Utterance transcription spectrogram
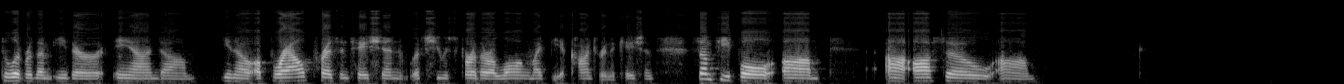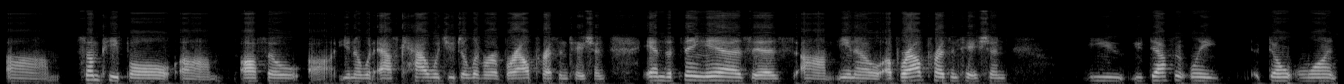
deliver them either. And um, you know, a brow presentation, if she was further along, might be a contraindication. Some people um, uh, also, um, um, some people um, also, uh, you know, would ask, how would you deliver a brow presentation? And the thing is, is, um, you know, a brow presentation, you, you definitely don't want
